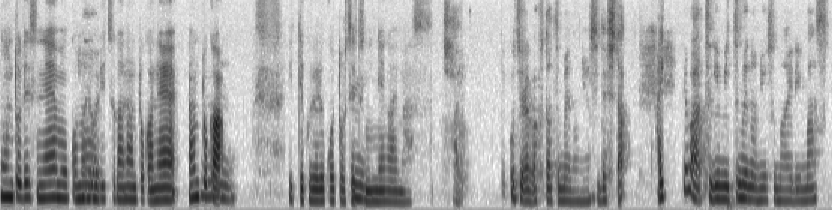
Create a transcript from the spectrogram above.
本当ですね。もうこの両立がなんとかね、なんとかうん。言ってくれることを切に願います。はい。でこちらが2つ目のニュースでした。はい。では次3つ目のニュース参ります。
